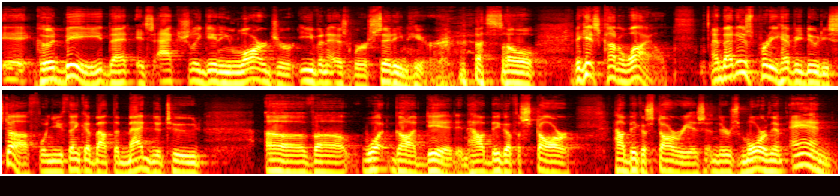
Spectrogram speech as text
it could be that it's actually getting larger even as we're sitting here. so it gets kind of wild. And that is pretty heavy duty stuff when you think about the magnitude of uh, what God did and how big of a star, how big a star is. And there's more of them. And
